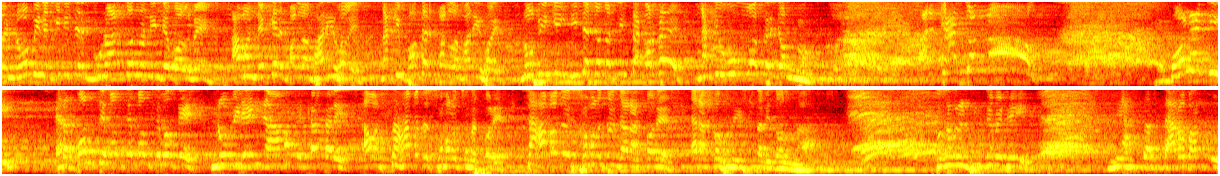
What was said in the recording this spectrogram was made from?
ওই নবী নাকি নিজের গুনার জন্য নিজে বলবে, আমার নেকের পাল্লা ভারী হয়, নাকি পথের পাল্লা ভারী হয়? নবী কি নিজের জন্য চিন্তা করবে, নাকি উম্মতের জন্য? আর কার জন্য? বলে কি? এরা বলতে বলতে বলতে বলতে নবীর না আমাদের কাতারে আবার সাহাবাদের সমালোচনা করে। সাহাবাদের সমালোচনা যারা করে, এরা কখনো ইসলামী দল না। কথা বলেন, ঠিক বেঠি? আমি আস্তে আস্তে আরও ভাববো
